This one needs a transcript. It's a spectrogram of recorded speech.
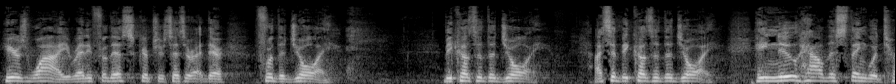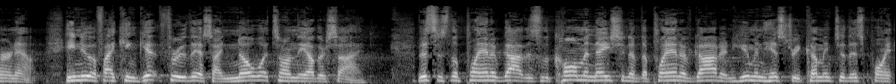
Here's why. You ready for this? Scripture says it right there for the joy. Because of the joy. I said, because of the joy. He knew how this thing would turn out. He knew if I can get through this, I know what's on the other side. This is the plan of God. This is the culmination of the plan of God in human history coming to this point.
